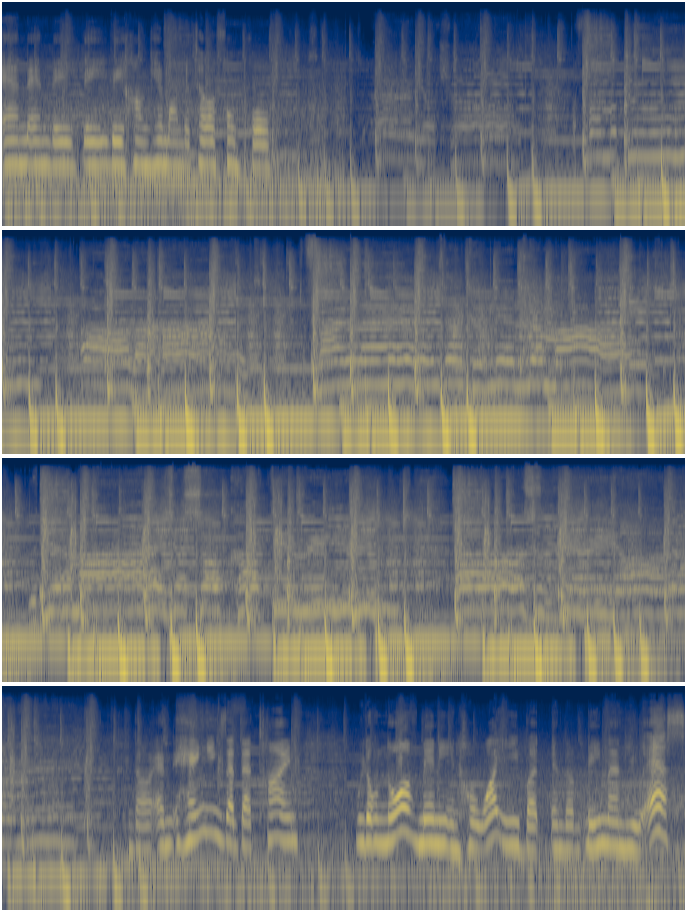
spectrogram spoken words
and then they, they, they hung him on the telephone pole. And, hangings at that time, we don't know of many in Hawaii, but in the mainland U.S.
